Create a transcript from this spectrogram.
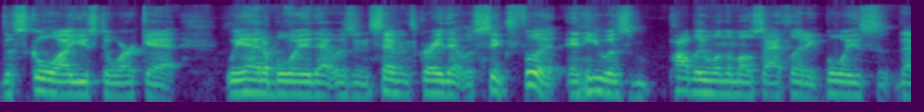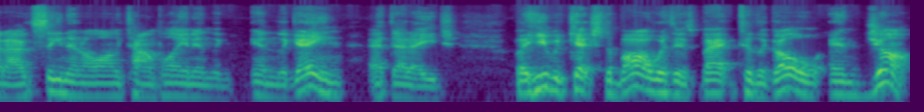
the school I used to work at. We had a boy that was in seventh grade that was six foot, and he was probably one of the most athletic boys that I've seen in a long time playing in the in the game at that age. But he would catch the ball with his back to the goal and jump,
